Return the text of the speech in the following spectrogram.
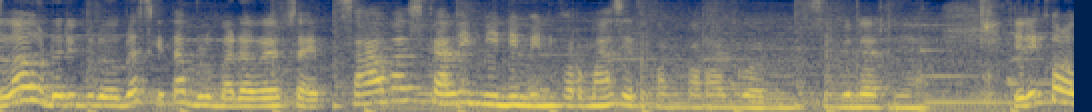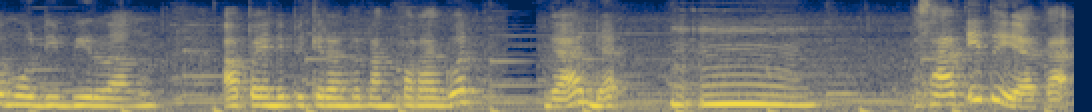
Lah 2012 kita belum ada website. Sama sekali minim informasi tentang Paragon sebenarnya. Jadi kalau mau dibilang apa yang dipikiran tentang Paragon, nggak ada. Mm -mm. Saat itu ya kak,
